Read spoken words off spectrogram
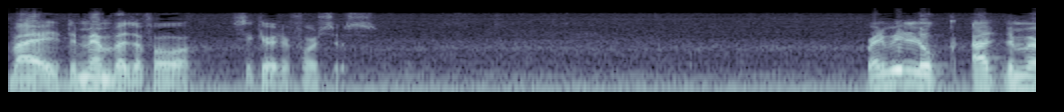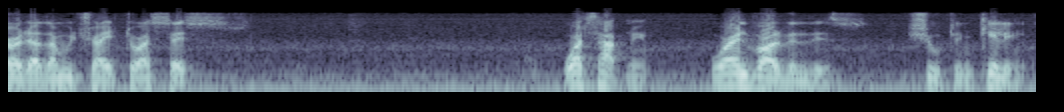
by the members of our security forces. When we look at the murders and we try to assess what's happening, who are involved in this shooting, killings,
